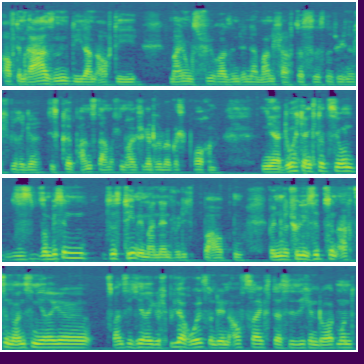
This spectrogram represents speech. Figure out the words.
auf dem Rasen, die dann auch die Meinungsführer sind in der Mannschaft. Das ist natürlich eine schwierige Diskrepanz, da haben wir schon häufiger drüber gesprochen. Ja, Durchgangsstation, das ist so ein bisschen systemimmanent, würde ich behaupten. Wenn du natürlich 17, 18, 19-jährige, 20-jährige Spieler holst und denen aufzeigst, dass sie sich in Dortmund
